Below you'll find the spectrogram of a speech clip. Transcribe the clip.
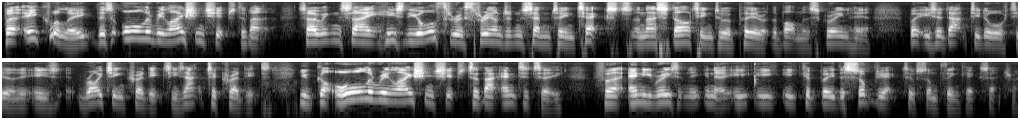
but equally, there's all the relationships to that. So we can say he's the author of 317 texts, and they're starting to appear at the bottom of the screen here. But he's adapted author, he's writing credits, he's actor credits. You've got all the relationships to that entity for any reason. You know, he, he, he could be the subject of something, etc.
